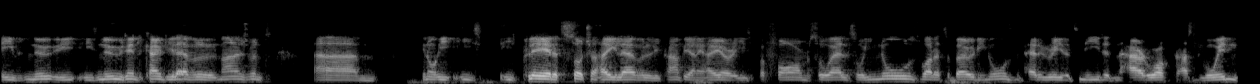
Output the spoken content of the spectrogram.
he was new. He, he's new into county level management. Um, you know, he, he's he's played at such a high level. He can't be any higher. He's performed so well, so he knows what it's about. He knows the pedigree that's needed and the hard work that has to go in.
